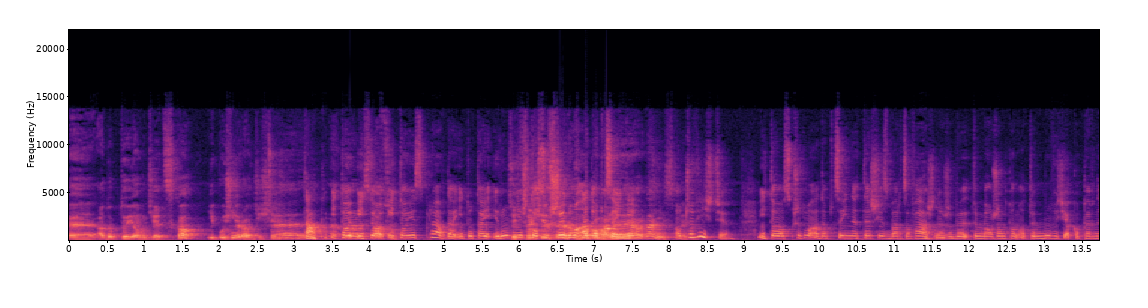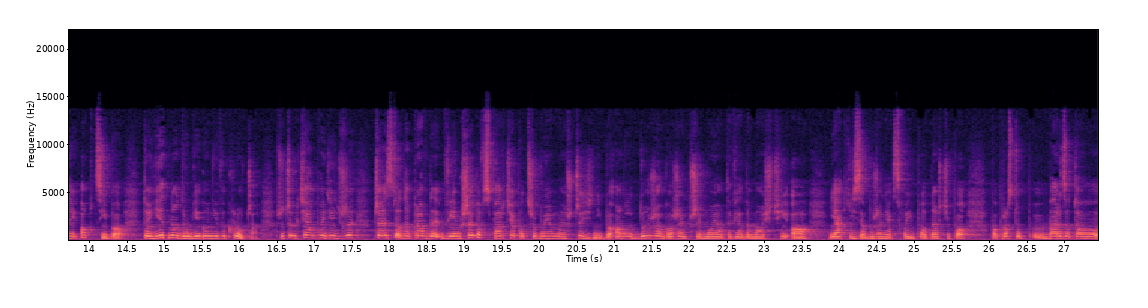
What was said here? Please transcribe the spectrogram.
e, adoptują dziecko i później rodzi się. Tak, na- i to, i, to, i to jest prawda. I tutaj również to skrzydło adopcyjne. organizm. Oczywiście. I to skrzydło adopcyjne też jest bardzo ważne, żeby tym małżonkom o tym mówić jako pewnej opcji, bo to jedno drugiego nie wyklucza. Przy czym chciałam powiedzieć, że często naprawdę większego wsparcia potrzebują mężczyźni, bo oni dużo gorzej przyjmują te wiadomości o jakichś zaburzeniach swojej płodności, bo po prostu bardzo to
